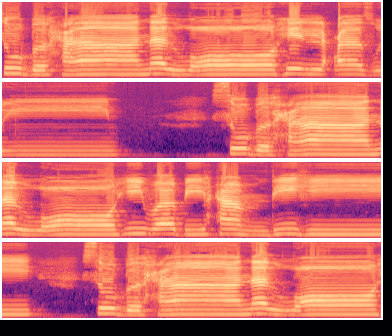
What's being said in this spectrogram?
سبحان الله العظيم سبحان الله وبحمده سبحان الله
